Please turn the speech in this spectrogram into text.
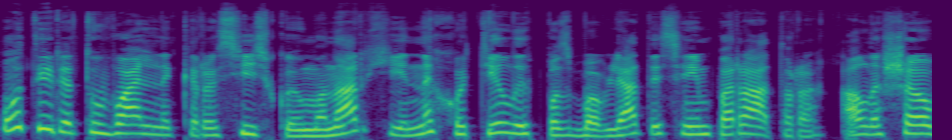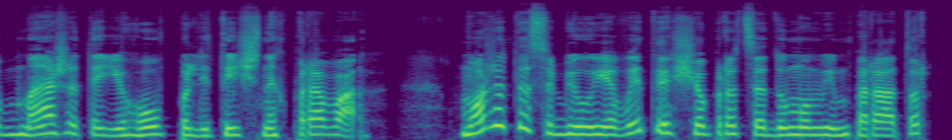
От і рятувальники російської монархії не хотіли позбавлятися імператора, а лише обмежити його в політичних правах. Можете собі уявити, що про це думав імператор?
